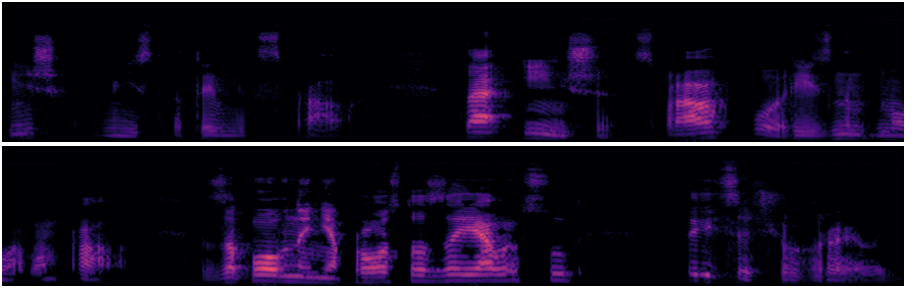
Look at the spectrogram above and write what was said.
інших адміністративних справах та інших справах по різним нормам права. Заповнення просто заяви в суд 1000 гривень.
